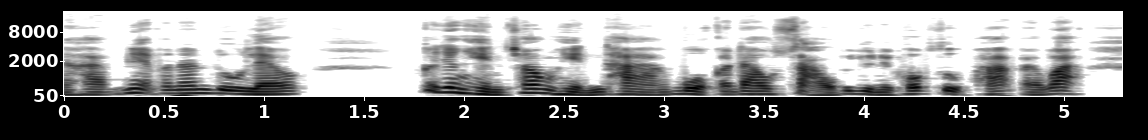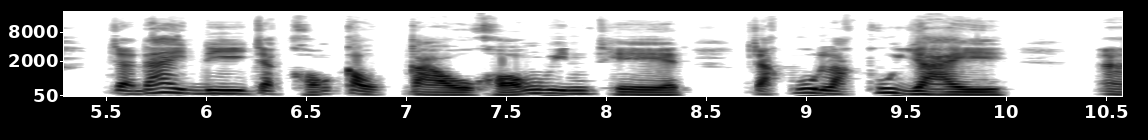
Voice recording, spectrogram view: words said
นะครับ เนี่ยเพราะนั้นดูแล้ว ก็ยังเห็นช่องเห็นทางบวกกับดาวเสาร์ไปอยู่ในภพสุภะแปลว่า จะได้ดีจากของเก่าๆของวินเทจจากผู้หลักผู้ใหญ่อ่า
